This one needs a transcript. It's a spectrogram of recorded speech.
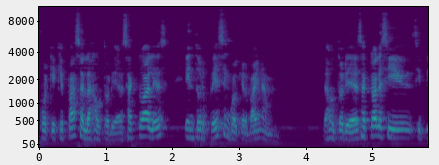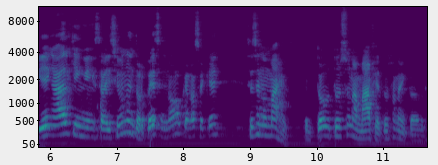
porque ¿qué pasa? Las autoridades actuales entorpecen cualquier vaina, man. Las autoridades actuales, si, si piden a alguien en extradición, lo entorpecen, no, que no sé qué. Se hacen los majes. Todo, todo es una mafia, todo es una dictadura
